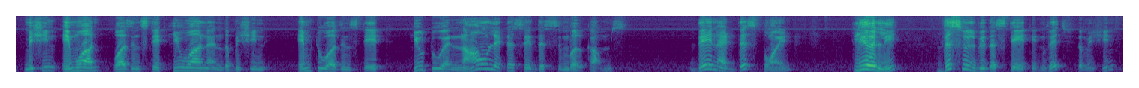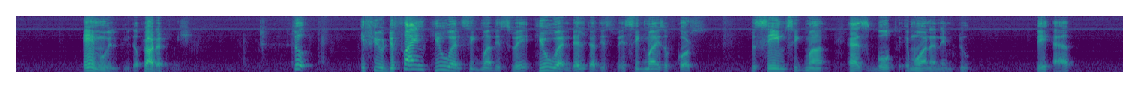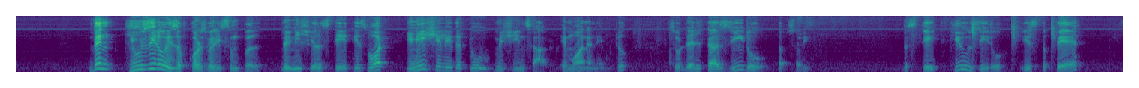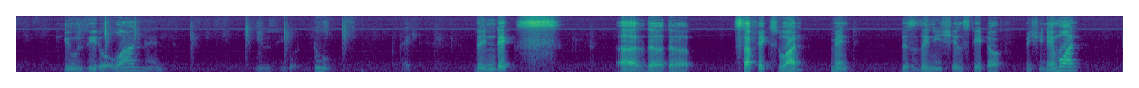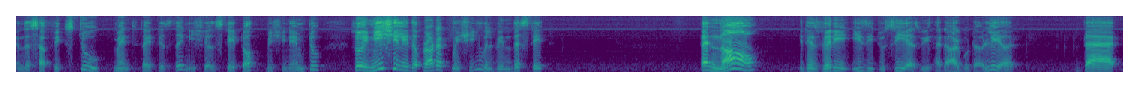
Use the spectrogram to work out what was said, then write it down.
machine M1 was in state Q1 and the machine M2 was in state Q2 and now let us say this symbol comes, then at this point clearly this will be the state in which the machine M will be the product machine. So, if you define Q and sigma this way, Q and delta this way, sigma is of course the same sigma as both M1 and M2 they have. Then Q0 is of course very simple. The initial state is what initially the two machines are M1 and M2. So, delta 0, uh, sorry, the state Q0 is the pair Q01 and Q02, right. The index, uh, the, the suffix 1 meant this is the initial state of machine M1 and the suffix 2 meant that it is the initial state of machine M2. So, initially the product machine will be in this state and now it is very easy to see as we had argued earlier that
